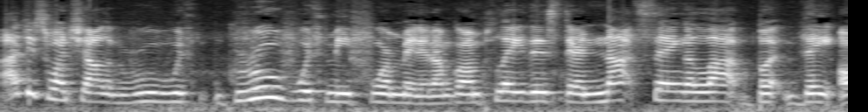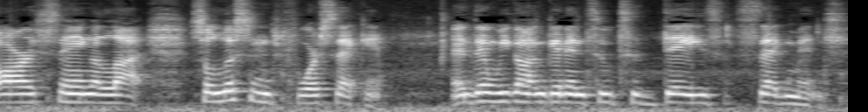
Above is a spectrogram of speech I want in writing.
I just want y'all to groove with groove with me for a minute. I'm going to play this. They're not saying a lot, but they are saying a lot. So listen for a second. And then we're going to get into today's segment.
